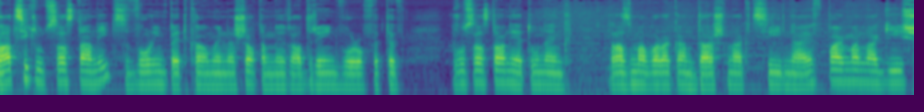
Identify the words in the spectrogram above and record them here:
բացի Ռուսաստանից, որին պետք է ամենաշատը մեղադրեին, որովհետև Ռուսաստանի հետ ունենք ռազմավարական դաշնակցի, նաև պայմանագիր,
